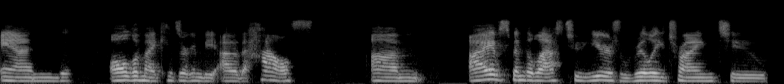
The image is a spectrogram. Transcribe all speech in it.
and all of my kids are going to be out of the house, um, I have spent the last two years really trying to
